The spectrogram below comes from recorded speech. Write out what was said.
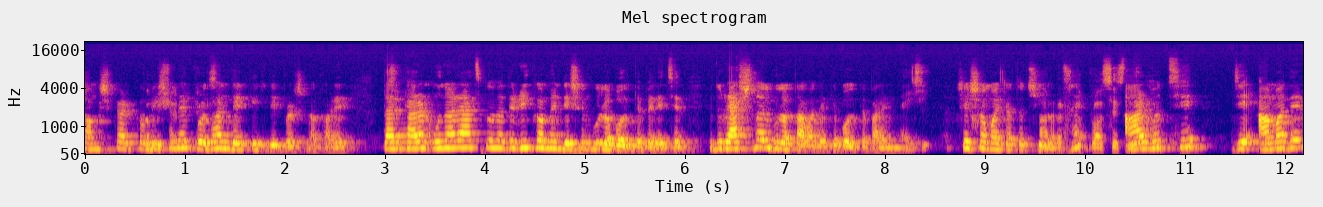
সংস্কার কমিশনের প্রধানদেরকে যদি প্রশ্ন করেন তার কারণ ওনারা আজকে ওনাদের রিকমেন্ডেশনগুলো বলতে পেরেছেন কিন্তু রেশনালগুলো তো আমাদেরকে বলতে পারেন নাই। সে সময়টা তো ছিল হ্যাঁ? আর হচ্ছে যে আমাদের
